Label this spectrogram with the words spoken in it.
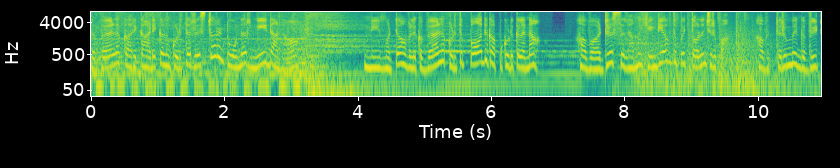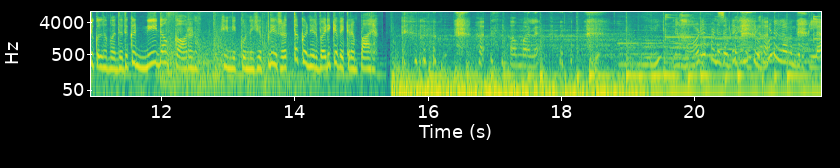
அந்த வேலைக்காரிக்கு அடைக்கலம் கொடுத்த ரெஸ்டாரண்ட் ஓனர் நீதானா? நீ மட்டும் அவளுக்கு வேலை கொடுத்து பாதுகாப்பு கொடுக்கலனா அவ அட்ரஸ் இல்லாம எங்கேயாவது போய் தொலைஞ்சிருப்பா. அவ திரும்ப எங்க வீட்டுக்குள்ள வந்ததுக்கு நீதான் காரணம். இன்னைக்கு உன்னை எப்படி ரத்த கண்ணீர் வடிக்க வைக்கிறேன் பாரு. ஆமால. ஆர்டர் பண்ணதை விட ரொம்ப நல்லா வந்திருக்குல்ல.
